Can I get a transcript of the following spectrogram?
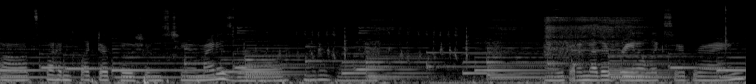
Uh, let's go ahead and collect our potions too. Might as well. Might as well. Oh, we got another brain elixir brewing.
